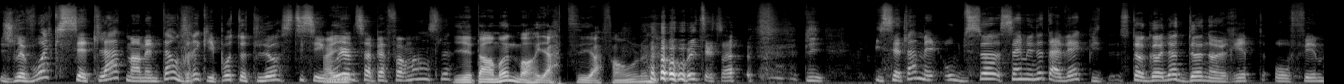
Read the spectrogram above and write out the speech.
Je le vois qui s'éclate, mais en même temps, on dirait qu'il est pas tout là. C'est c'est Ah, weird il- sa performance là. Il est en mode Moriarty à fond, là. oui, c'est ça. Puis il s'éclate, mais oublie ça, 5 minutes avec, puis ce gars-là donne un rythme au film.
